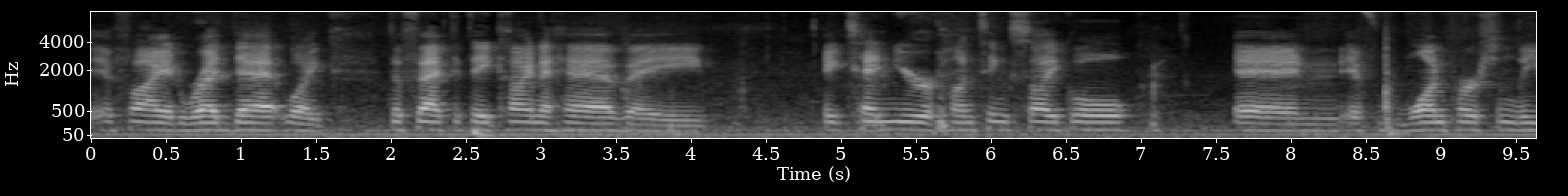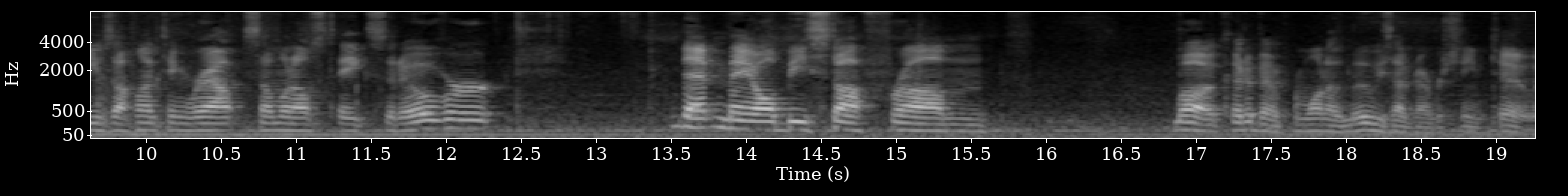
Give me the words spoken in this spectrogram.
if I had read that, like the fact that they kind of have a a ten year hunting cycle, and if one person leaves a hunting route, someone else takes it over. That may all be stuff from. Well, it could have been from one of the movies I've never seen too.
